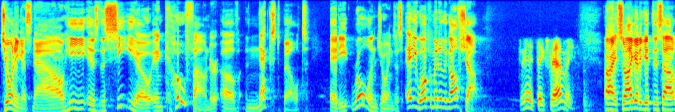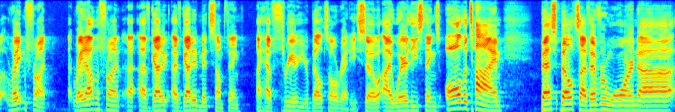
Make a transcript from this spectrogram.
Joining us now, he is the CEO and co-founder of Nexbelt. Eddie Rowland joins us. Eddie, welcome into the golf shop. Hey, thanks for having me. All right, so I got to get this out right in front, right out in the front. I've got to, I've got to admit something. I have three of your belts already, so I wear these things all the time. Best belts I've ever worn. Uh,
